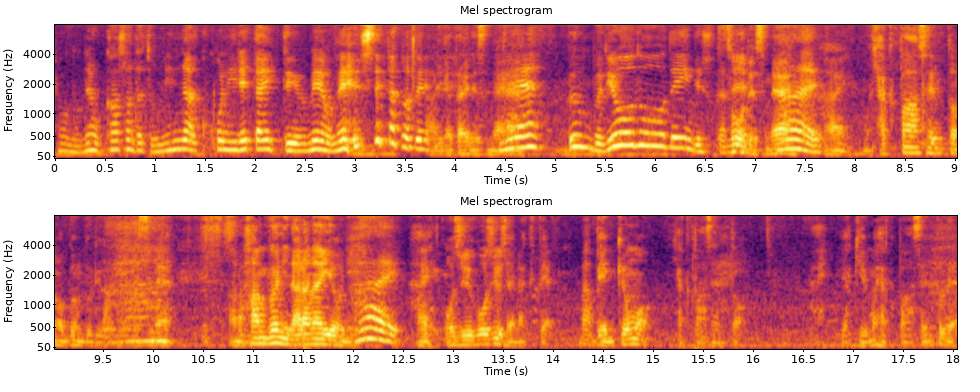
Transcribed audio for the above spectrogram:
今日のねお母さんたちもみんなここに入れたいっていう目をねしてたのでありがたいですね。ね文武両道でいいんですかねそうですね。ははい。い、もう100%の分母量ですね。あの半分にならないように、はいはい、50、50じゃなくて、まあ勉強も100%、はい、野球も100%で、はい、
